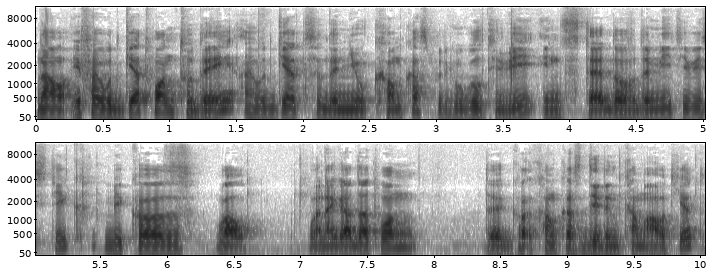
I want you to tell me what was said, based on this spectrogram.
Now, if I would get one today, I would get the new Chromecast with Google TV instead of the Mi TV stick because, well, when I got that one, the Chromecast didn't come out yet.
